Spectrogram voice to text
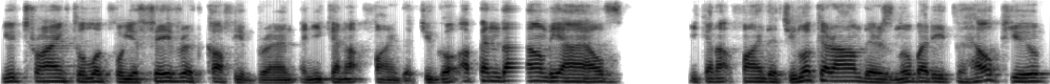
You're trying to look for your favorite coffee brand and you cannot find it. You go up and down the aisles, you cannot find it. You look around, there's nobody to help you,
